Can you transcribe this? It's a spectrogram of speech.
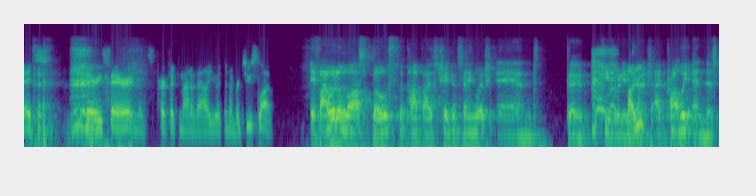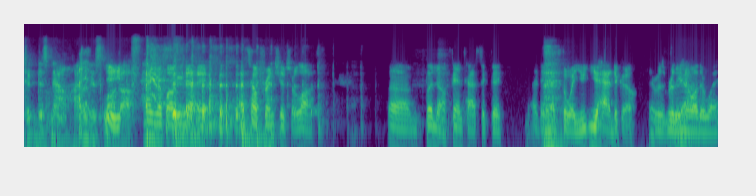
it's very fair and it's perfect amount of value at the number two slot. If I would have lost both the Popeyes chicken sandwich and the cheese gordita Oh, you- I'd probably end this to just now. I would just log off. hang up on me now. that's how friendships are lost. Um, but no fantastic pick. I think that's the way you, you had to go. There was really no other way.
